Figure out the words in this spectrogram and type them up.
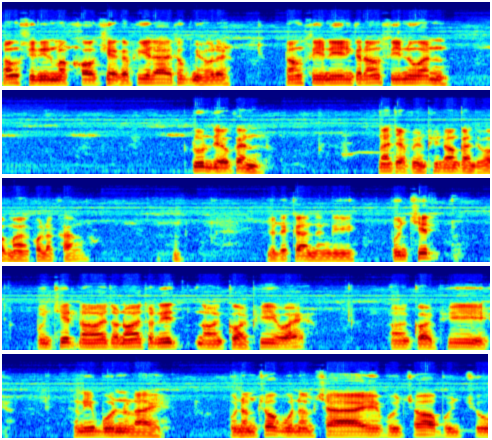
น้องสีนินมาคอเคลียร์กับพี่ได้ทุกเหมียวเลย น้องสีนินกับน้องสีนวลรุ่นเดียวกัน น่าจะเป็นพี่น้องกันแต่ว่ามาคนละครั้ง อยู่ด้วยกันอย่างดีบุญชิดบุญชิดน้อยตัวน้อยตัวนี้นอนกอดพี่ไว้ นอนกอดพี่ทางนี้บุญอะไร บุญนำโชคบุญนำชัยบุญชอบบุญชู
